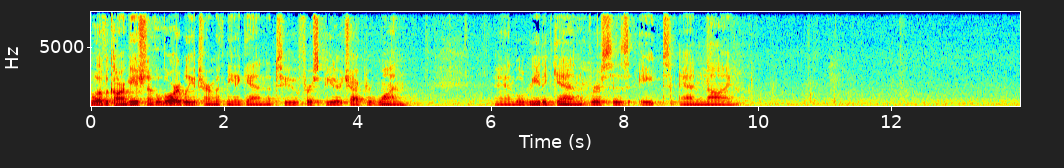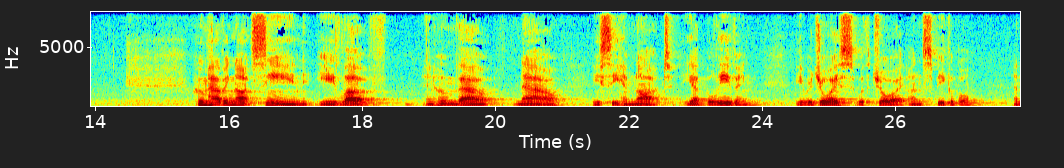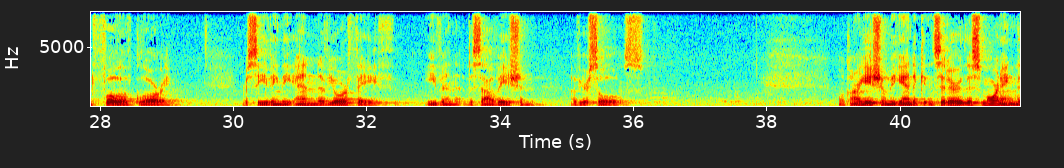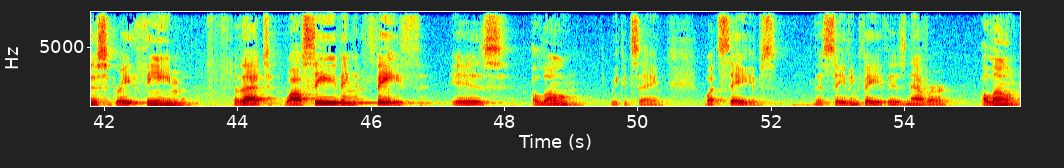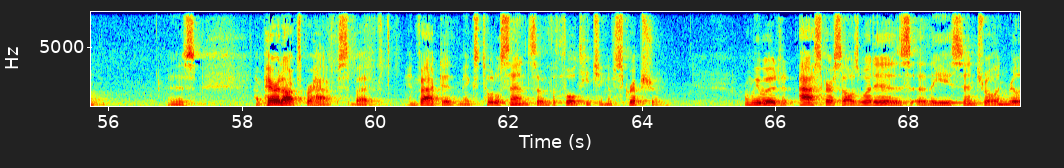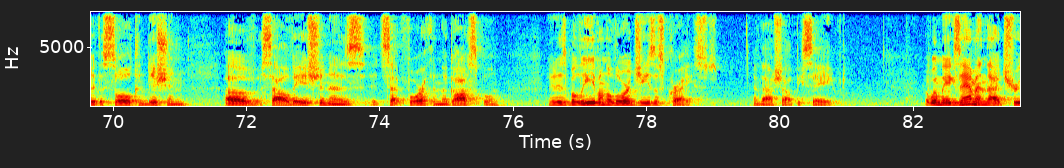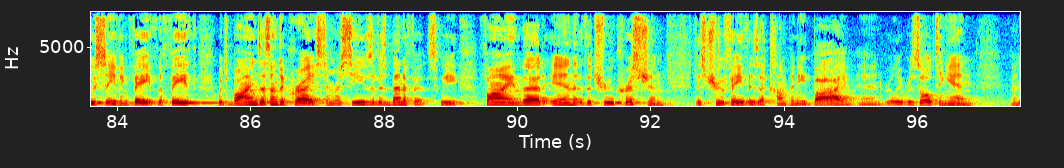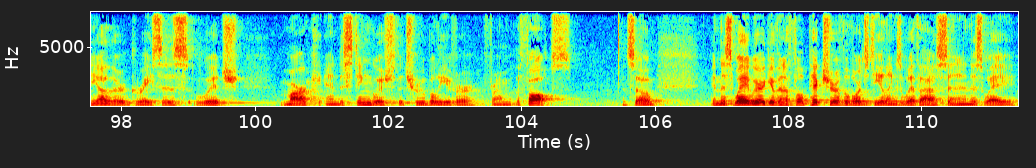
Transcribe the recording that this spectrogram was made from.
Well, of the congregation of the Lord, will you turn with me again to 1 Peter chapter 1? And we'll read again verses 8 and 9. Whom having not seen ye love, in whom thou now ye see him not, yet believing, ye rejoice with joy unspeakable and full of glory receiving the end of your faith, even the salvation of your souls. Well, congregation began to consider this morning this great theme that while saving faith is alone, we could say, what saves, this saving faith is never alone. It is a paradox, perhaps, but in fact, it makes total sense of the full teaching of Scripture. When we would ask ourselves what is the central and really the sole condition of salvation as it's set forth in the gospel, it is believe on the Lord Jesus Christ, and thou shalt be saved. But when we examine that true saving faith, the faith which binds us unto Christ and receives of his benefits, we find that in the true Christian, this true faith is accompanied by and really resulting in many other graces which mark and distinguish the true believer from the false. And so, in this way, we are given a full picture of the Lord's dealings with us, and in this way,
